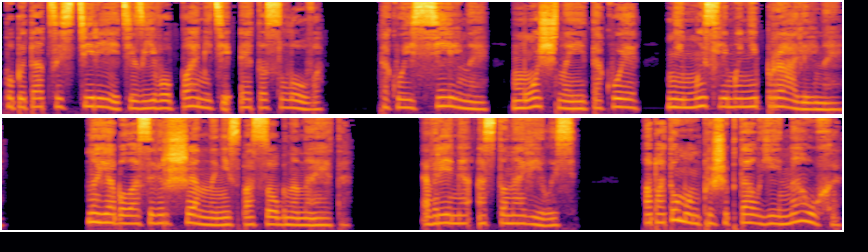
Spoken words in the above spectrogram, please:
попытаться стереть из его памяти это слово. Такое сильное, мощное и такое немыслимо неправильное но я была совершенно не способна на это. Время остановилось, а потом он прошептал ей на ухо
